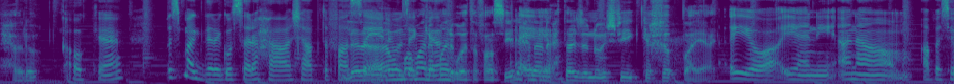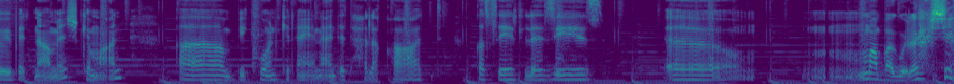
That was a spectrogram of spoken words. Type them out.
حلو. أوكي. بس ما أقدر أقول صراحة شاب تفاصيل لا لا ما, ما, ما نبغى تفاصيل إحنا أيوة. نحتاج إنه إيش في كخطة يعني. أيوه يعني أنا أبى أسوي برنامج كمان آه بيكون كذا يعني عدة حلقات. قصير لذيذ. أه ما بقول اشياء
